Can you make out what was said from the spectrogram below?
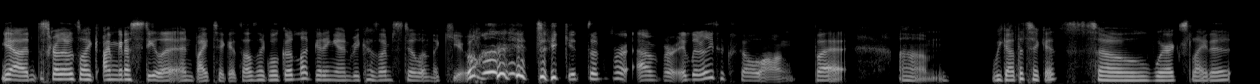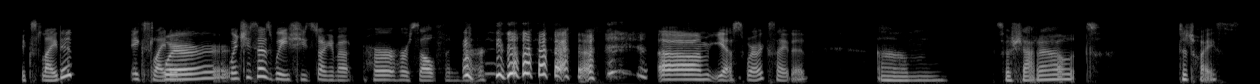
Yeah, Scarlett was like, I'm gonna steal it and buy tickets. I was like, well, good luck getting in because I'm still in the queue. It took forever. It literally took so long, but um, we got the tickets, so we're excited. Excited? Excited. We're When she says we, she's talking about her, herself, and her. um, yes, we're excited. Um, so shout out to Twice.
